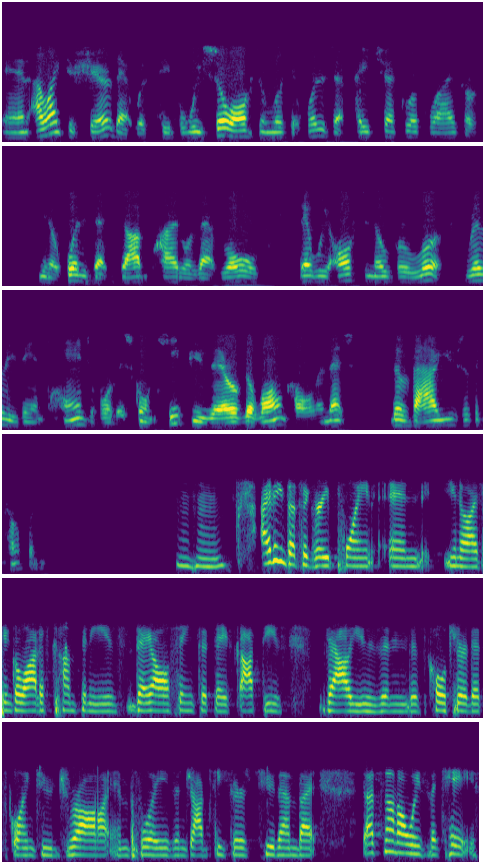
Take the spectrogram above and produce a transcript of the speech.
And I like to share that with people. We so often look at what does that paycheck look like, or you know, what is that job title or that role that we often overlook really the intangible that's going to keep you there over the long haul, and that's the values of the company. Mhm. I think that's a great point and you know I think a lot of companies they all think that they've got these values and this culture that's going to draw employees and job seekers to them but that's not always the case.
